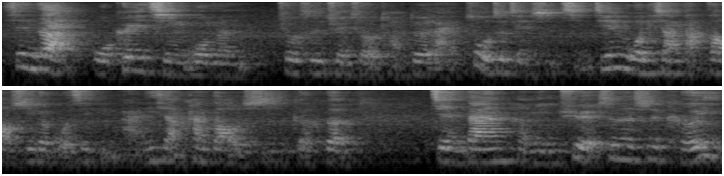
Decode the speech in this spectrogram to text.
现在我可以请我们就是全球的团队来做这件事情。今天如果你想打造是一个国际品牌，你想看到的是一个很简单、很明确，甚至是可以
